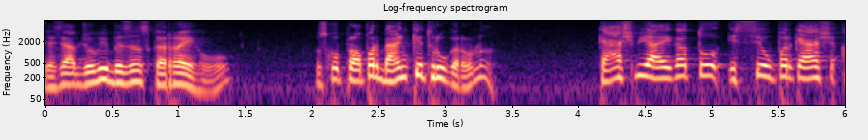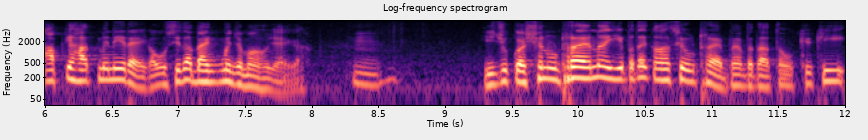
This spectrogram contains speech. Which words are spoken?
जैसे आप जो भी बिज़नेस कर रहे हो, उसको प्रॉपर बैंक के थ्रू करो ना। कैश भी आएगा तो इससे ऊपर कैश आपके हाथ में नहीं रहेगा, वो सीधा बैंक में जमा हो जाएगा। हम्म। ये जो क्वेश्चन उठ रहा है ना ये पता है कहाँ से उठ रहा है? मैं बताता हूँ क्योंकि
